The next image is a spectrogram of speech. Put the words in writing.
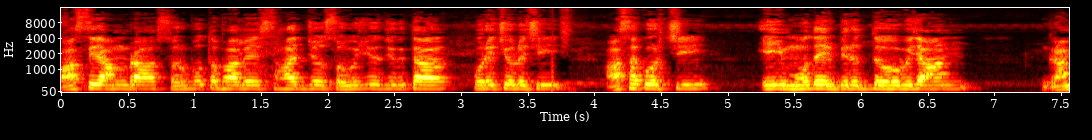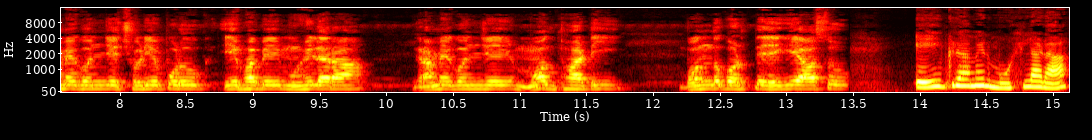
পাশে আমরা সর্বতভাবে সাহায্য সহযোগিতা করে চলেছি। আশা করছি এই মদের বিরুদ্ধে অভিযান গ্রামে গঞ্জে ছড়িয়ে পড়ুক। এভাবে মহিলারা গ্রামে গঞ্জে মদ ভাটি বন্ধ করতে এগিয়ে আসুক। এই গ্রামের মহিলারা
